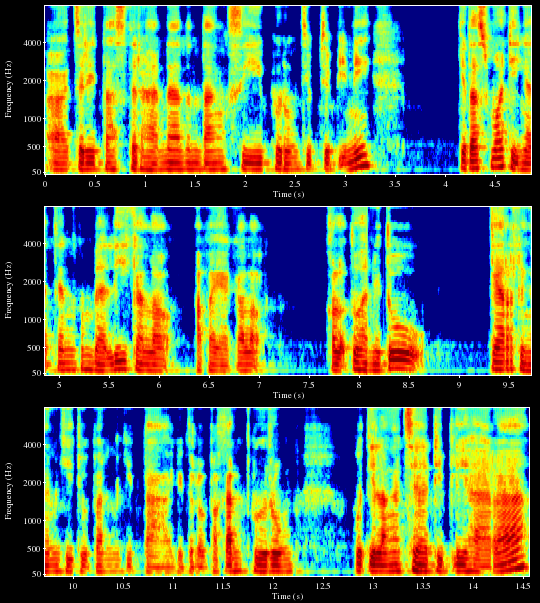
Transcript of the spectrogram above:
uh, cerita sederhana tentang si burung cip-cip ini kita semua diingatkan kembali kalau apa ya, kalau kalau Tuhan itu care dengan kehidupan kita gitu loh. Bahkan burung kutilang aja dipelihara,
